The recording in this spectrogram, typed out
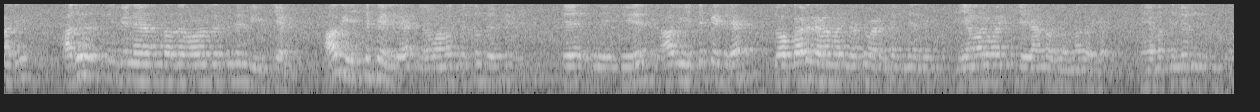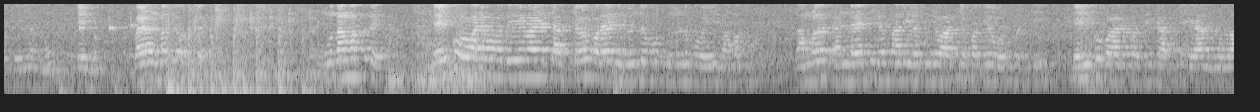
പറഞ്ഞാൽ അത് പിന്നെ എന്താ നിർവഹണ ഉദ്യോഗസ്ഥന്റെ വീഴ്ചയാണ്. ആ വീഴ്ചക്കെതിരെ നിർവഹണ ഉദ്യോഗസ്ഥർക്ക് ആ വീഴ്ചക്കെതിരെ ചോക്കാട് വേണം ഗ്രാമപഞ്ചായത്ത് വേണമെങ്കിൽ നിയമപരമായിട്ട് ചെയ്യാൻ കാര്യം നിയമത്തിന്റെ ചെയ്യും വേണമെന്ന് മൂന്നാമത്തത് ജൈവോപനമായ ചർച്ചകൾ കുറേ നീണ്ടു നീണ്ടു പോയി. നമുക്ക് നമ്മൾ രണ്ടായിരത്തി ഇരുപത്തിനാല് ഇരുപത്തഞ്ച് വാർഷിക പദ്ധതി ഉൾപ്പെടുത്തി ലൈഫ് ഭവന പദ്ധതി ചർച്ച ചെയ്യാനുള്ള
